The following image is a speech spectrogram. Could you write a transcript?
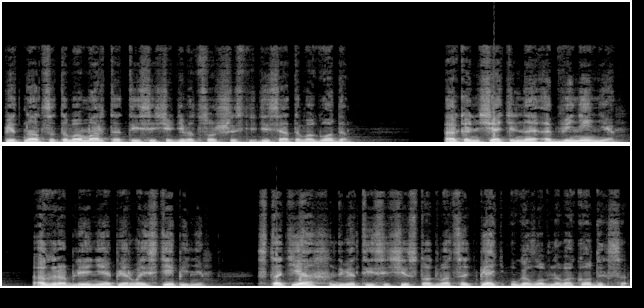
15 марта 1960 года. Окончательное обвинение. Ограбление первой степени. Статья 2125 Уголовного кодекса.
